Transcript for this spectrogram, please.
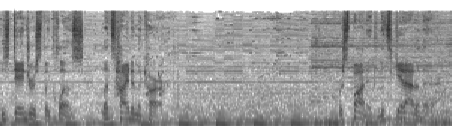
He's dangerously close. Let's hide in the car. We're spotted. Let's get out of there.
